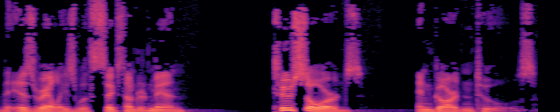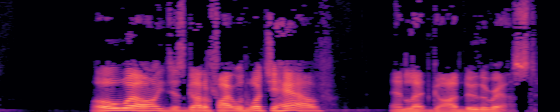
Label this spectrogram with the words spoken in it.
the Israelis with 600 men, two swords, and garden tools. Oh, well, you just got to fight with what you have and let God do the rest.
